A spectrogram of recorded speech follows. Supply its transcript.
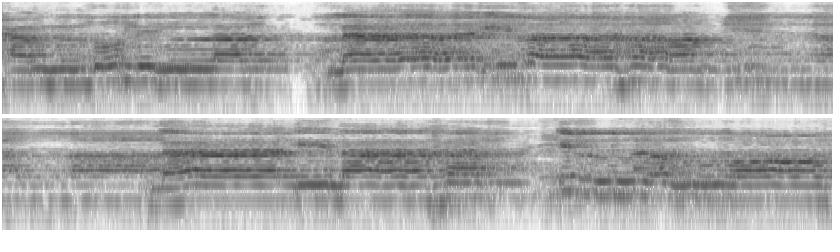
الحمد لله لا إله لا إله إلا الله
